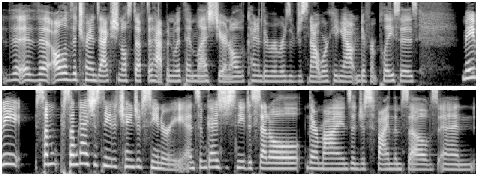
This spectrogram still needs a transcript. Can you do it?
the the all of the transactional stuff that happened with him last year and all of kind of the rumors of just not working out in different places maybe some some guys just need a change of scenery and some guys just need to settle their minds and just find themselves and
